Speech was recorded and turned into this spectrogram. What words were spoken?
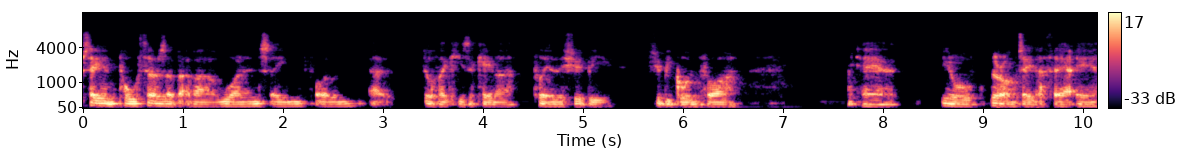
signing Polter is a bit of a warning sign for them. I don't think he's the kind of player they should be should be going for. Uh, you know, the wrong side of thirty.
